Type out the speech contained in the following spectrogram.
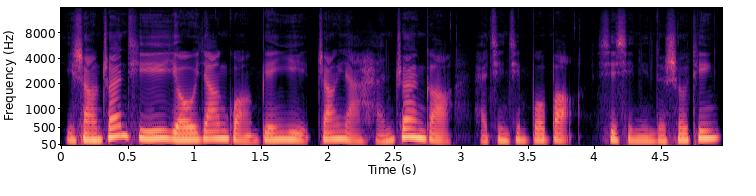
以上专题由央广编译，张雅涵撰稿，还请播报。谢谢您的收听。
